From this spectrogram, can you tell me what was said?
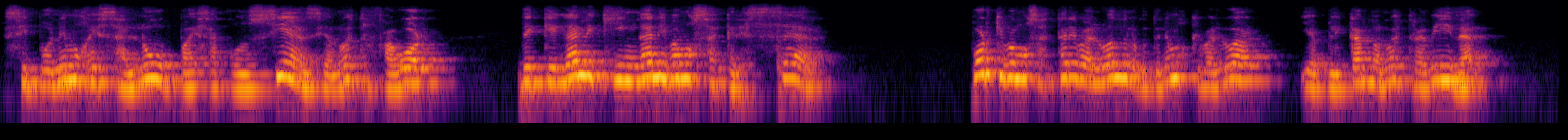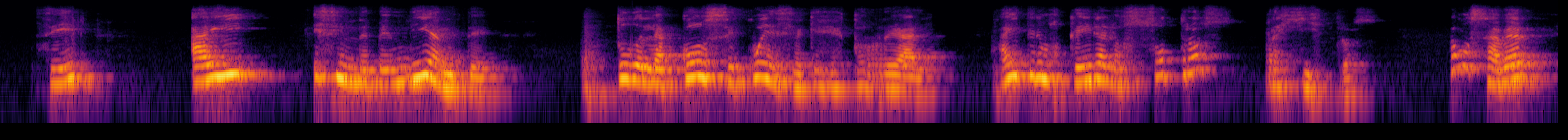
si ponemos esa lupa, esa conciencia a nuestro favor, de que gane quien gane, vamos a crecer, porque vamos a estar evaluando lo que tenemos que evaluar y aplicando a nuestra vida, ¿sí? Ahí es independiente toda la consecuencia que es esto real. Ahí tenemos que ir a los otros registros. Vamos a ver,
